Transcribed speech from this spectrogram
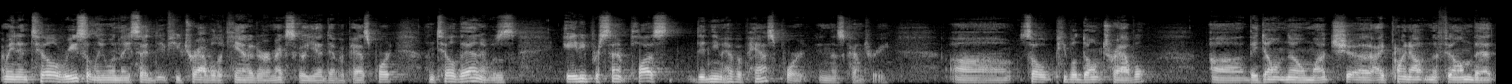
I mean, until recently, when they said if you travel to Canada or Mexico, you had to have a passport. Until then, it was 80% plus didn't even have a passport in this country. Uh, so people don't travel. Uh, they don't know much. Uh, I point out in the film that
